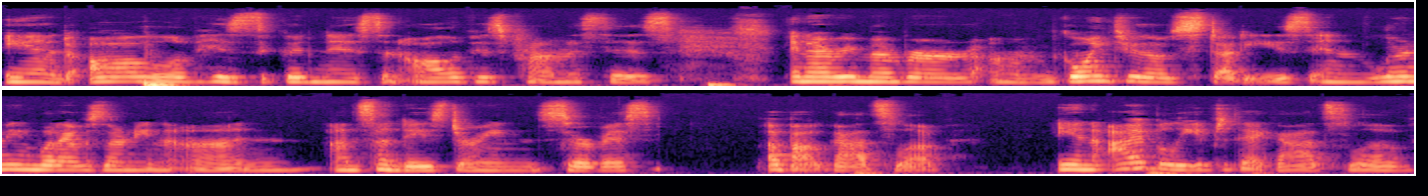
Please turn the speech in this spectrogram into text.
and all of his goodness and all of his promises. And I remember um, going through those studies and learning what I was learning on on Sundays during service about God's love. And I believed that God's love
